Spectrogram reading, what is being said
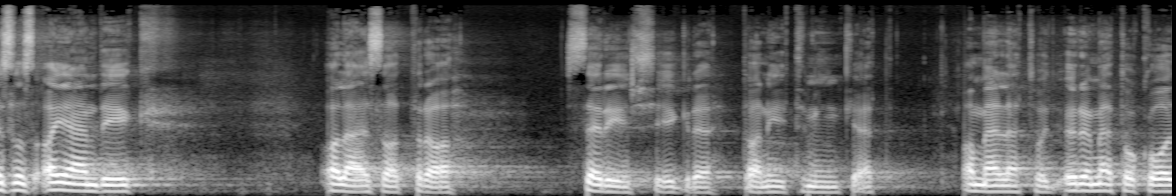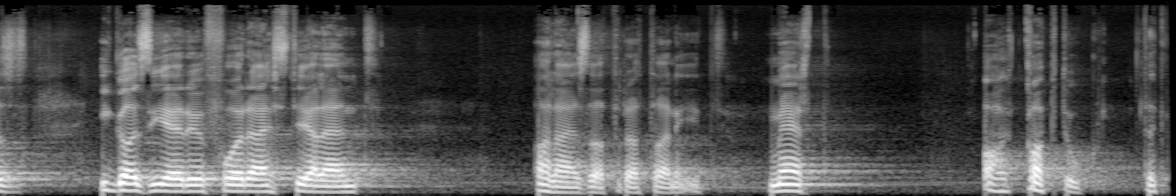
Ez az ajándék alázatra, szerénységre tanít minket. Amellett, hogy örömet okoz, igazi erőforrást jelent, alázatra tanít. Mert a, kaptuk, tehát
